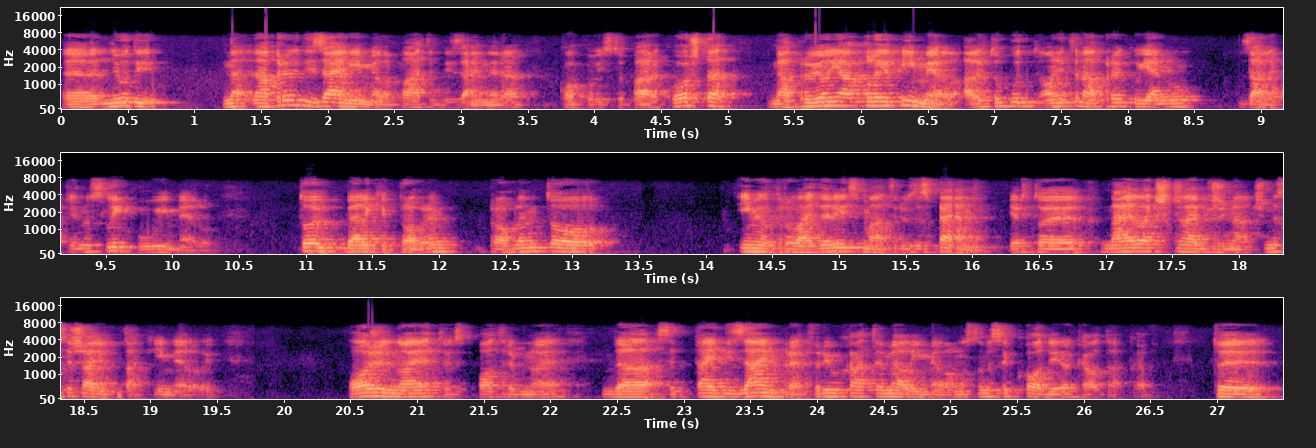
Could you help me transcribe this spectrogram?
e, ljudi na, napravio dizajn emaila, plate dizajnera, koliko isto para košta, napravio on jako lep email, ali to bud, oni to naprave kao jednu zalepljenu sliku u emailu. To je veliki problem, problem to email provideri smatruju za spam, jer to je najlakši, najbrži način da se šalju takvi emailovi. Poželjno je, to je potrebno je, da se taj dizajn pretvori u HTML email, odnosno da se kodira kao takav to je,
